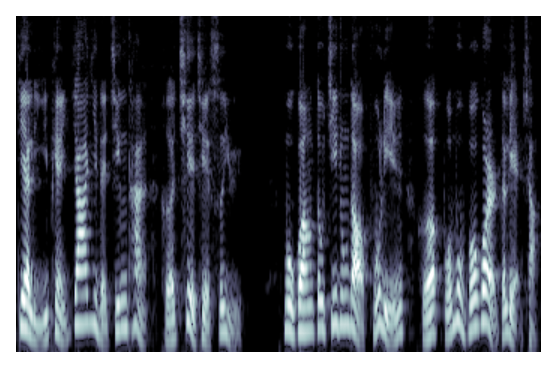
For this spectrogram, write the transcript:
店里一片压抑的惊叹和窃窃私语。目光都集中到福临和伯木伯古尔的脸上。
